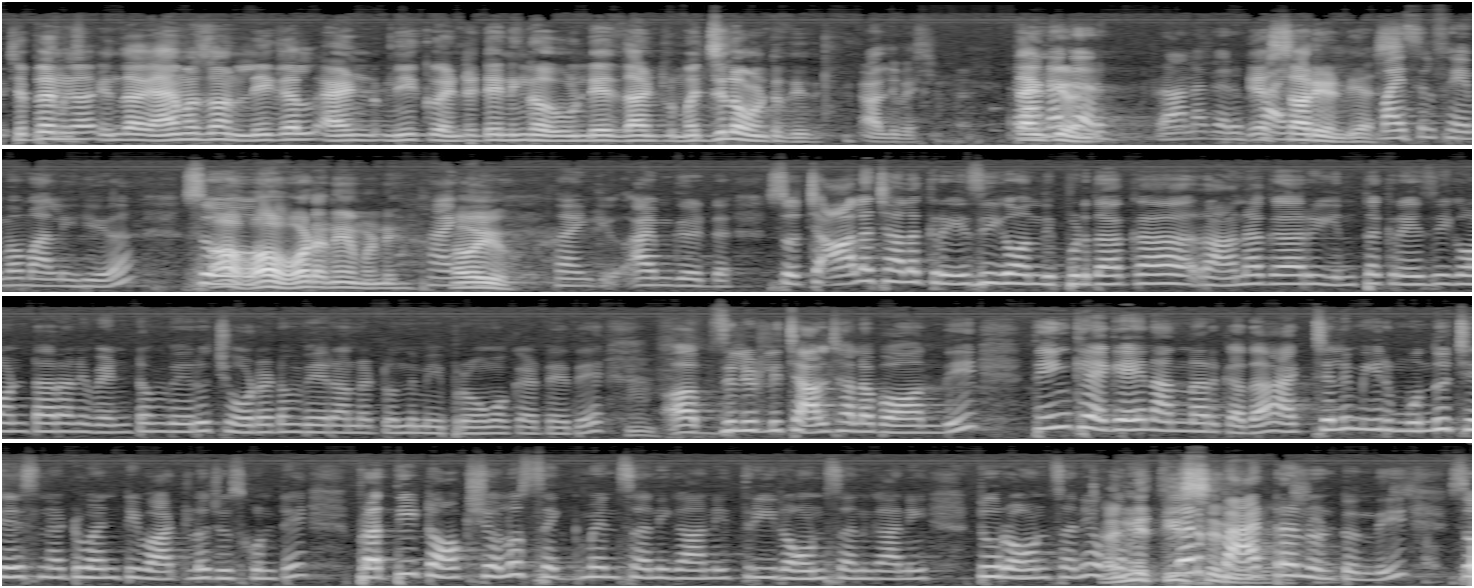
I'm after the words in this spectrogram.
చెప్పాను ఇంద అమెజాన్ లీగల్ అండ్ మీకు ఎంటర్టైనింగ్గా ఉండే దాంట్లో మధ్యలో ఉంటుంది ఇది. All the best thank you Rana garu Yes, sorry అండి, yes. Myself Hemamali here so what name అండి thank how you you thank you I'm good so చాలా చాలా క్రేజీగా ఉంది ఇప్పుడు దాకా రానా గారు ఇంత క్రేజీగా ఉంటారని వినటం వేరు చూడడం వేరు అన్నట్టుంది మీ ప్రోమో కట్ అయితే. అబ్సల్యూట్లీ చాలా చాలా బాగుంది. థింక్ అగైన్ అన్నారు కదా. యాక్చువల్లీ మీరు ముందు చేసినటువంటి వాటిలో చూసుకుంటే ప్రతి టాక్ షోలో సెగ్మెంట్స్ అని కానీ త్రీ రౌండ్స్ అని కానీ టూ రౌండ్స్ అని ఒక అన్ని రెగ్యులర్ తీసేయండి ప్యాటర్న్ ఉంటుంది. సో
